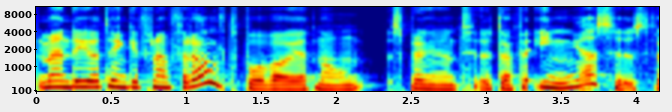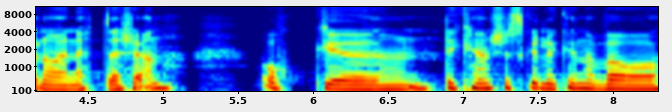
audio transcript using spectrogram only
Men det jag tänker framförallt på var ju att någon sprang runt utanför Ingas hus för några nätter sedan. Och eh, det kanske skulle kunna vara,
